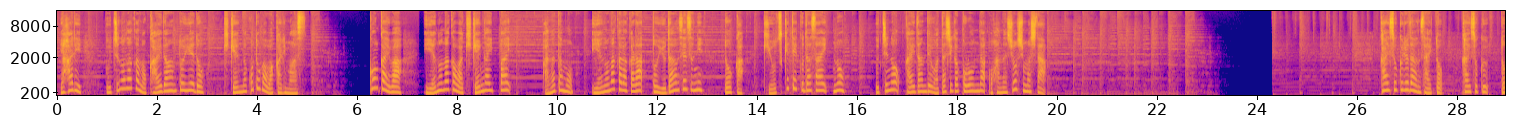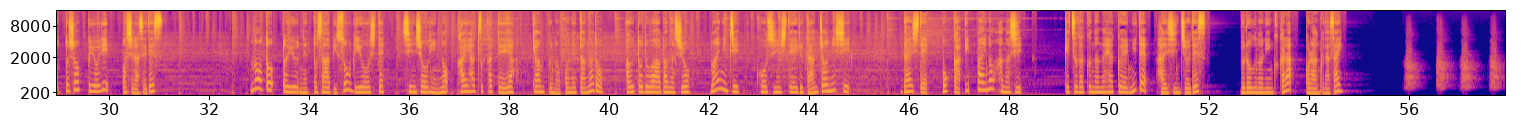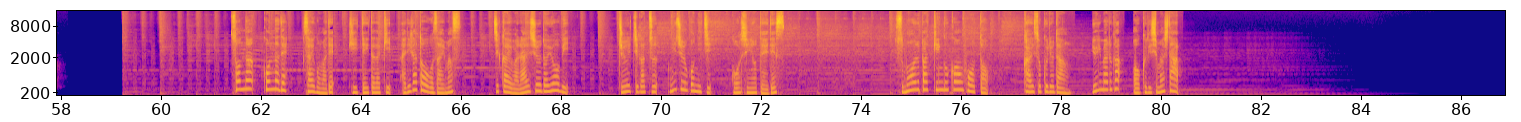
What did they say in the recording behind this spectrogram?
やはりうちの中の階段といえど危険なことがわかります。今回は家の中は危険がいっぱい。あなたも家の中だからと油断せずにどうか気をつけてください。のうちの階段で私が転んだお話をしました。快速旅団サイト快速ドットショップよりお知らせです。ノートというネットサービスを利用して新商品の開発過程やキャンプの小ネタなどアウトドア話を毎日更新している団長日誌。題して「ボッカ一杯の話」月額700円にて配信中です。ブログのリンクからご覧ください。そんなこんなで最後まで聞いていただきありがとうございます。次回は来週土曜日。11月25日更新予定です。スモールパッキングコンフォート快速旅団ゆいまるがお送りしました。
